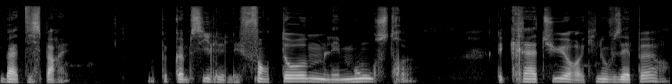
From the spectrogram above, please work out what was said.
bah, disparaît. Un peu comme si les, fantômes, les monstres, les créatures qui nous faisaient peur,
